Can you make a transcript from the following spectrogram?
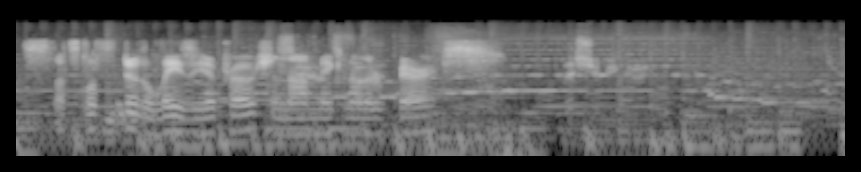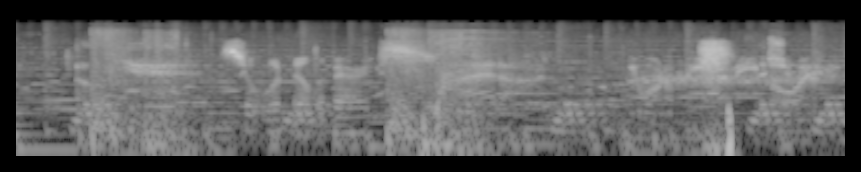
let's, let's let's do the lazy approach and not make another barracks. So would build a barracks. Right on. You want a piece of me, This should be good.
